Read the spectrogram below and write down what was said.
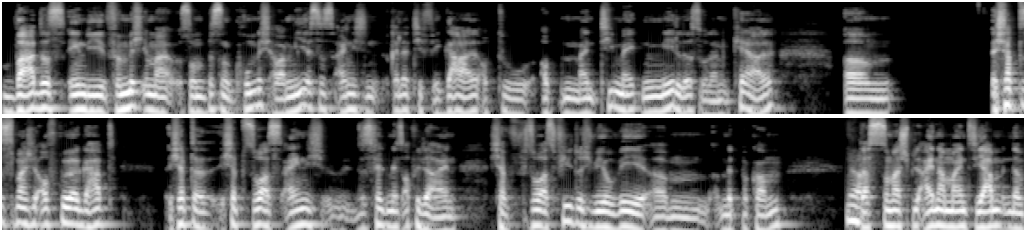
war das irgendwie für mich immer so ein bisschen komisch, aber mir ist es eigentlich relativ egal, ob du, ob mein Teammate ein Mädel ist oder ein Kerl. Ähm, ich habe das zum Beispiel auch früher gehabt. Ich habe da, ich habe sowas eigentlich, das fällt mir jetzt auch wieder ein. Ich habe sowas viel durch WoW ähm, mitbekommen ja. Dass zum Beispiel einer meint, ja, mit einer,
